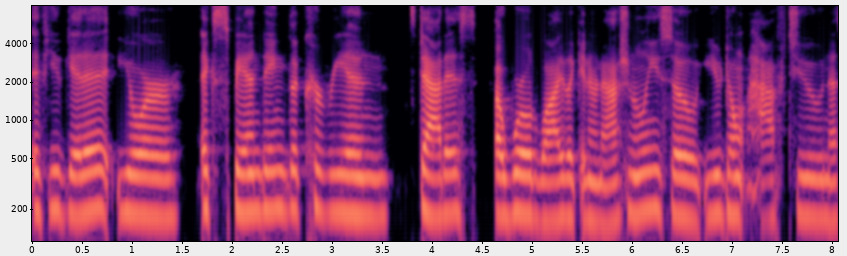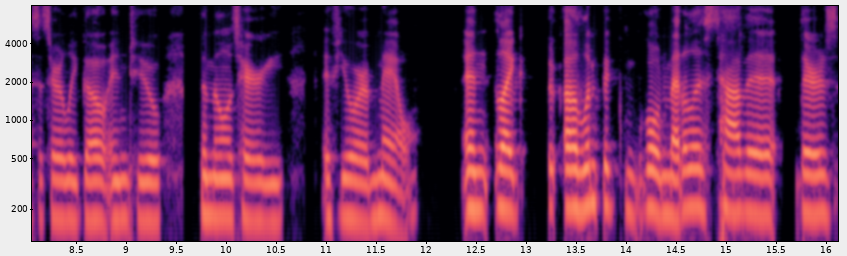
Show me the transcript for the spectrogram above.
if you get it, you're expanding the Korean status uh, worldwide, like internationally. So you don't have to necessarily go into the military if you're male. And like Olympic gold medalists have it. There's,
